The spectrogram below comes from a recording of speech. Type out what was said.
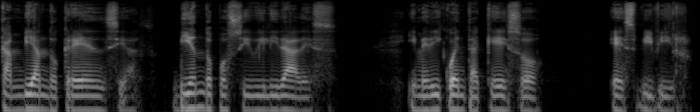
cambiando creencias, viendo posibilidades. Y me di cuenta que eso es vivir.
